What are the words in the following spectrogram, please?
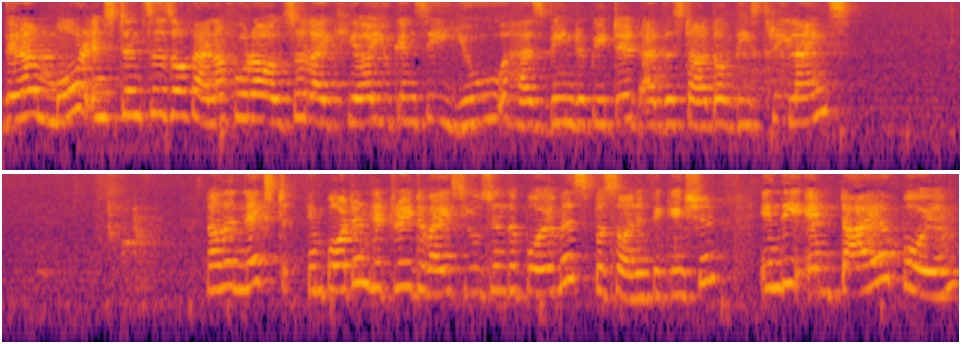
There are more instances of anaphora also like here you can see you has been repeated at the start of these three lines. Now the next important literary device used in the poem is personification. In the entire poem,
